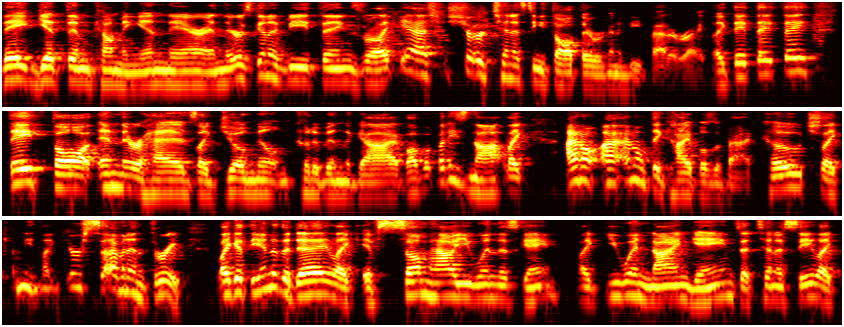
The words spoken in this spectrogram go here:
they get them coming in there and there's going to be things where like yeah sure Tennessee thought they were going to be better right like they they they they thought in their heads like Joe Milton could have been the guy blah blah but he's not like I don't I don't think Heupel's a bad coach like I mean like you're 7 and 3 like at the end of the day like if somehow you win this game like you win 9 games at Tennessee like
